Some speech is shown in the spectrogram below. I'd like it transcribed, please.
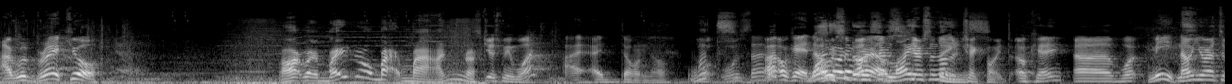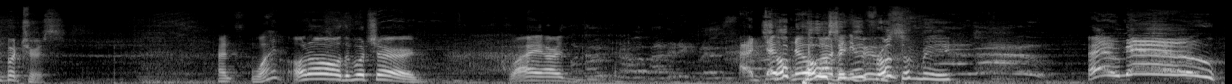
I will break you! I will make you Batman. Excuse me, what? I, I don't know. What? What was that? Uh, okay, now we're are somewhere there's, there's another things? checkpoint. Okay. Uh, what? Meat. Now you're at the butcher's. And what? Oh no, the butcher! Why are... I don't Stop know about posing any in booze. front of me. Oh no!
